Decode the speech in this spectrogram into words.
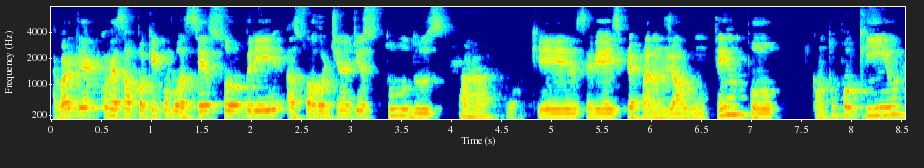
Agora eu queria conversar um pouquinho com você sobre a sua rotina de estudos, uhum. porque você vem aí se preparando já há algum tempo. Conta um pouquinho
